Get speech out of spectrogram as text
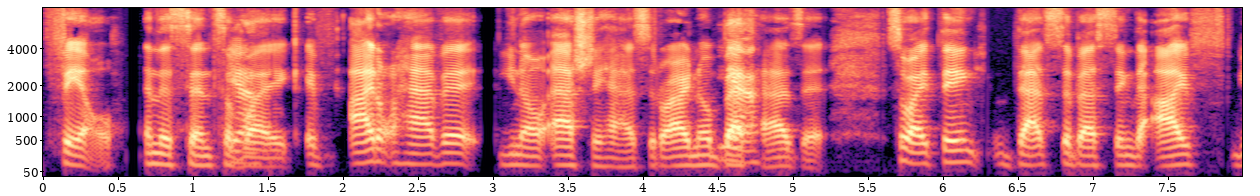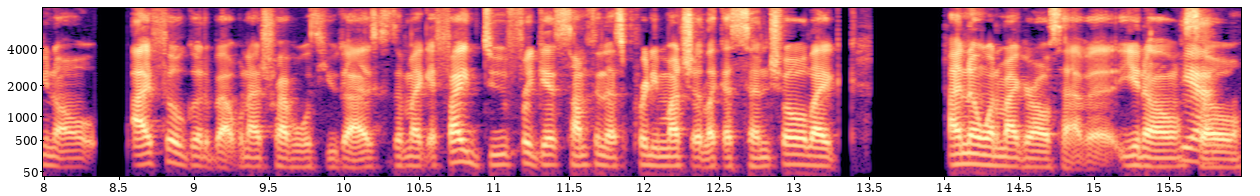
fail in the sense of Yeah. like if i don't have it you know ashley has it or i know beth has it so i think that's the best thing that i you know i feel good about when i travel with you guys because i'm like if i do forget something that's pretty much like essential like i know one of my girls have it you know Yeah. so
